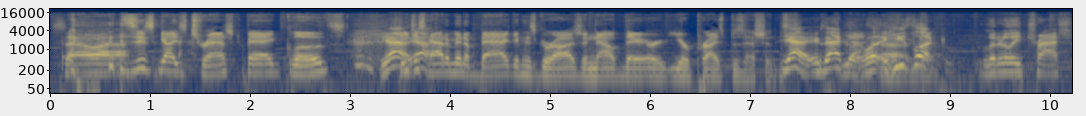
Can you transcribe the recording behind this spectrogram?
So uh, Is this guy's trash bag clothes? yeah, he just yeah. had them in a bag in his garage, and now they're your prized possessions. yeah, exactly. Yes. Well, Uh, he's look, Literally trash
